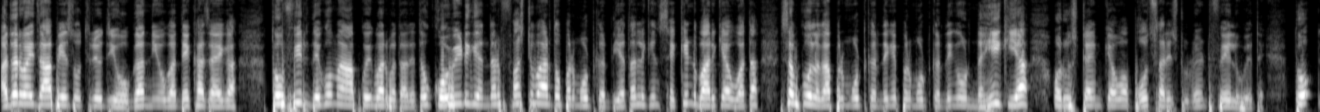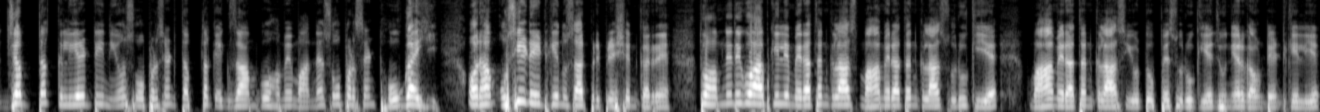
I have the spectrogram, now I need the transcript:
अदरवाइज़ आप ये सोच रहे हो, जी, होगा, नहीं होगा, देखा जाएगा। तो फिर देखो, मैं आपको एक बार बता देता हूँ कोविड के अंदर फ़र्स्ट बार तो प्रमोट कर दिया था, लेकिन सेकंड बार क्या हुआ था, सबको लगा प्रमोट कर देंगे प्रमोट कर देंगे और नहीं किया, और उस टाइम क्या हुआ, बहुत सारे स्टूडेंट फेल हुए थे। तो जब तक क्लियरिटी नहीं हो सौ तब तक एग्ज़ाम को हमें मानना है, सौ होगा ही, और हम उसी डेट के अनुसार प्रिपरेशन कर रहे हैं। तो हमने देखो, आपके लिए मैराथन क्लास महामैराथन क्लास शुरू की है, महामैराथन क्लास यूट्यूब पे शुरू की है जूनियर अकाउंटेंट के लिए।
